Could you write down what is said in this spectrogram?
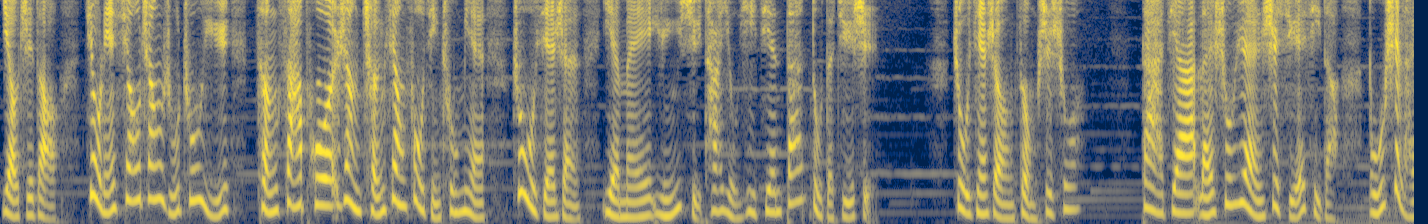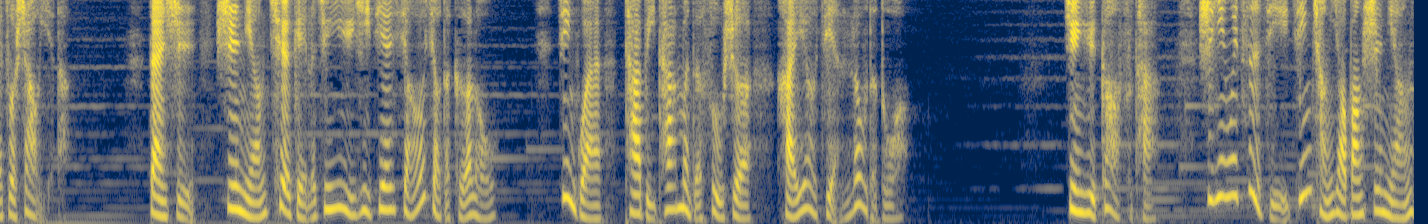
要知道，就连嚣张如朱瑜曾撒泼让丞相父亲出面，祝先生也没允许他有一间单独的居室。祝先生总是说，大家来书院是学习的，不是来做少爷的。但是师娘却给了君玉一间小小的阁楼，尽管它比他们的宿舍还要简陋得多。君玉告诉他，是因为自己经常要帮师娘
